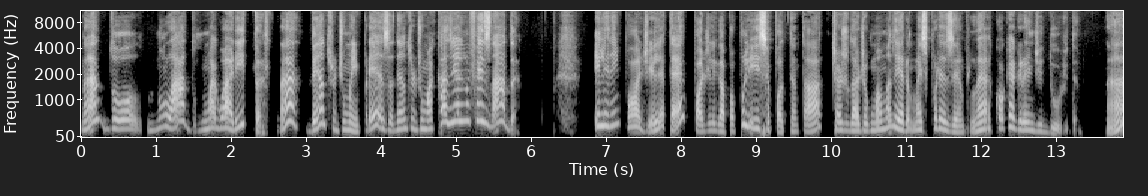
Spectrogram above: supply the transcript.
né, do, no lado, numa guarita, né, dentro de uma empresa, dentro de uma casa, e ele não fez nada. Ele nem pode, ele até pode ligar para a polícia, pode tentar te ajudar de alguma maneira, mas, por exemplo, né, qual é a grande dúvida? Né?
